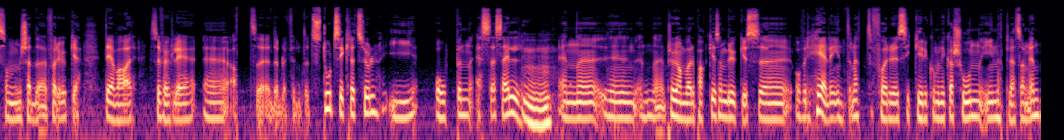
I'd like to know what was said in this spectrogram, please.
som skjedde forrige uke, det var selvfølgelig at det ble funnet et stort sikkerhetshull i Open SSL. Mm. En, eh, en programvarepakke som brukes eh, over hele internett for sikker kommunikasjon i nettleseren din.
